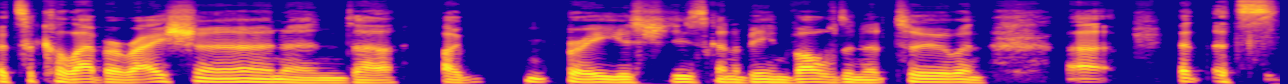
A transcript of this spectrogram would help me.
it's a collaboration and uh, I Brie she's going to be involved in it too and uh, it, it's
